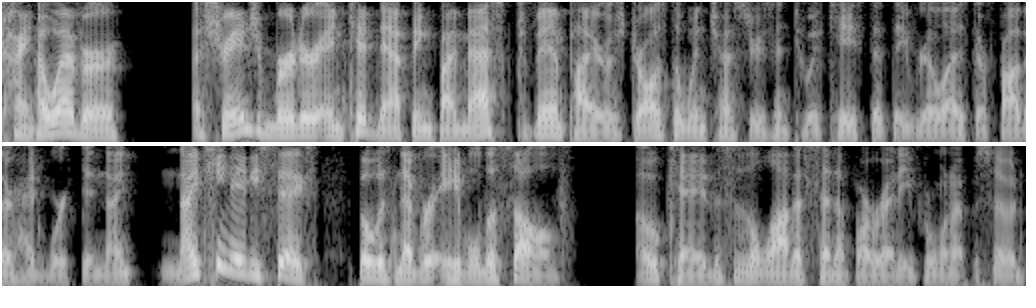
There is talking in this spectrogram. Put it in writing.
Kind. However, a strange murder and kidnapping by masked vampires draws the Winchesters into a case that they realize their father had worked in nine- 1986 but was never able to solve. Okay, this is a lot of setup already for one episode.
